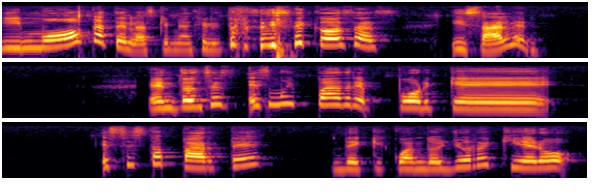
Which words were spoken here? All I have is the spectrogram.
Y mócatelas que mi angelito me dice cosas. Y salen. Entonces es muy padre porque es esta parte de que cuando yo requiero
